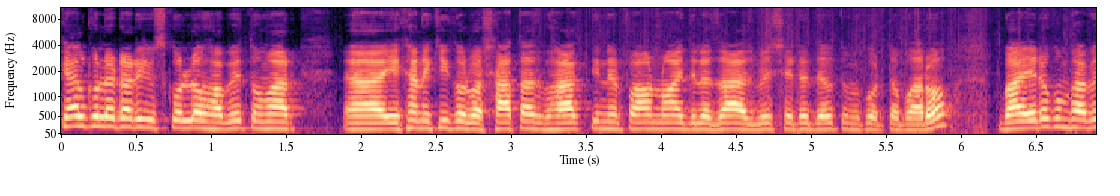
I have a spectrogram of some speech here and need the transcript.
ক্যালকুলেটর ইউজ করলেও হবে তোমার এখানে কি করবা? সাতাশ ভাগ তিনের পাওয়ার নয় দিলে যা আসবে সেটা দিয়েও তুমি করতে পারো। বা এরকমভাবে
